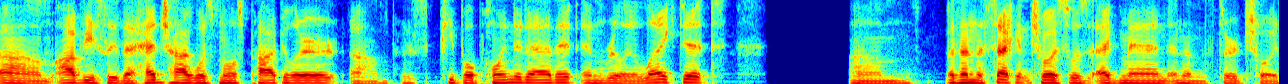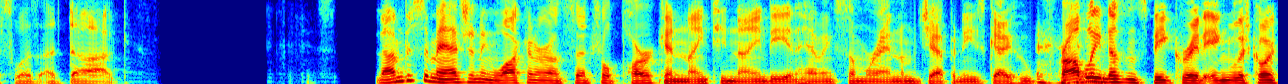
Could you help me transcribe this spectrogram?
um, obviously, the hedgehog was most popular um, because people pointed at it and really liked it. Um, but then the second choice was Eggman, and then the third choice was a dog. Now I'm just imagining walking around Central Park in 1990 and having some random Japanese guy who probably doesn't speak great English going,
